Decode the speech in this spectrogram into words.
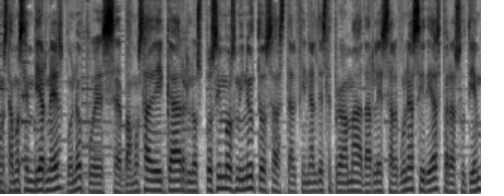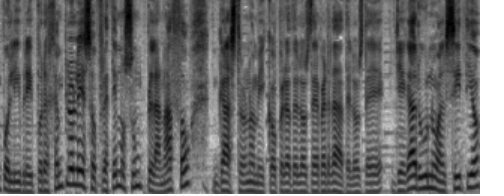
Como estamos en viernes, bueno, pues eh, vamos a dedicar los próximos minutos hasta el final de este programa a darles algunas ideas para su tiempo libre. Y por ejemplo, les ofrecemos un planazo gastronómico, pero de los de verdad, de los de llegar uno al sitio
